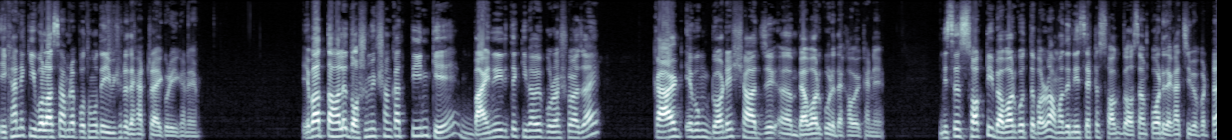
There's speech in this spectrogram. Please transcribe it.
এখানে কি বলা আছে, আমরা প্রথমত এই বিষয়টা দেখার ট্রাই করি এখানে। এবার তাহলে দশমিক সংখ্যা তিনকে বাইনারিতে কীভাবে প্রকাশ করা যায়? কার্ড এবং ডটের সাহায্যে ব্যবহার করে দেখাও এখানে। নিচের শকটি ব্যবহার করতে পারো। আমাদের নিচে একটা শক দেওয়া আছে পরে দেখাচ্ছি ব্যাপারটা।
